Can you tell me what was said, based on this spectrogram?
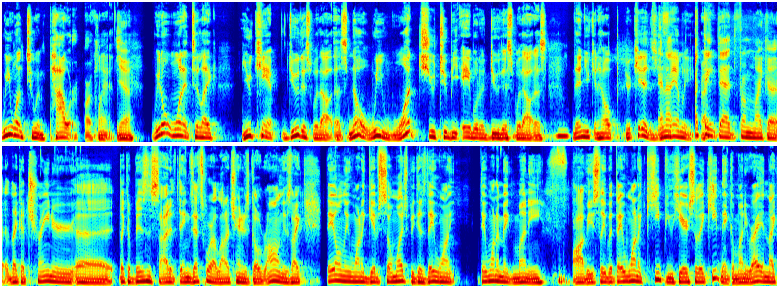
We want to empower our clients. Yeah. We don't want it to like you can't do this without us. No, we want you to be able to do this without us. Then you can help your kids, your and family. I, I think that from like a like a trainer, uh, like a business side of things, that's where a lot of trainers go wrong. Is like they only want to give so much because they want they want to make money, obviously, but they want to keep you here, so they keep making money, right? And like,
